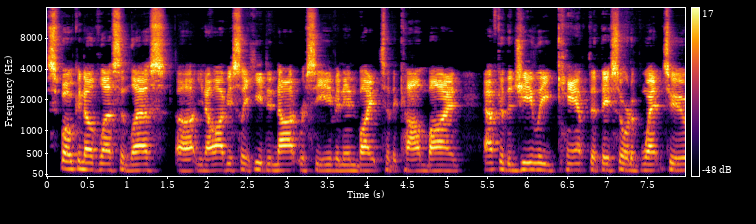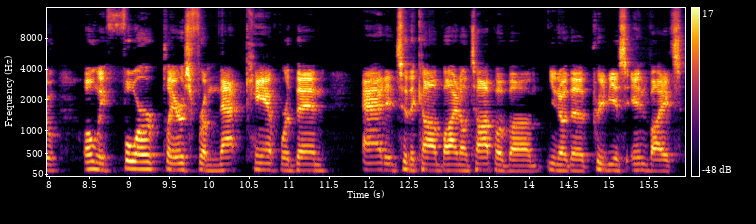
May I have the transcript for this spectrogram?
spoken of less and less. Uh, you know, obviously he did not receive an invite to the combine after the G League camp that they sort of went to only four players from that camp were then added to the combine on top of um, you know the previous invites.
